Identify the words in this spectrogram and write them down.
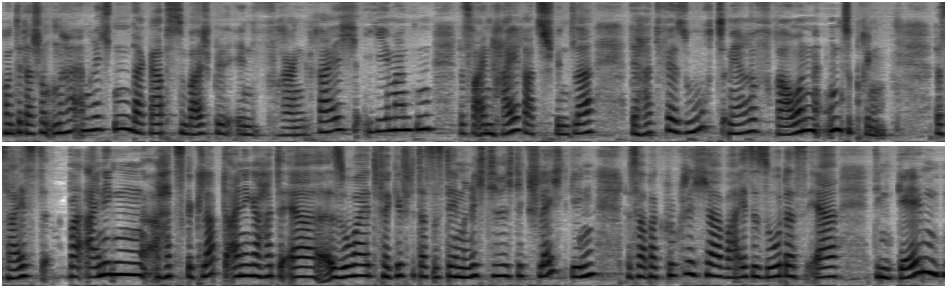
konnte da schon Unheil anrichten. Da gab es zum Beispiel in Frankreich jemanden, das war ein Heiratsschwindler, der hat versucht, mehrere Frauen umzubringen. Das heißt, bei einigen hat es geklappt, einige hatte er so weit vergiftet, dass es denen richtig, richtig schlecht ging. Das war aber glücklicherweise so, dass er den gelben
